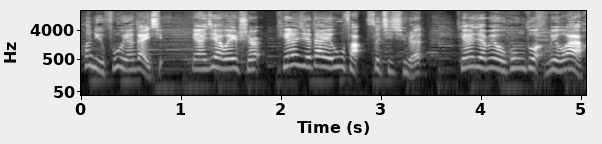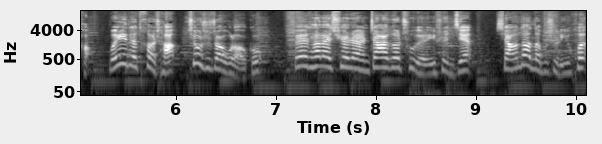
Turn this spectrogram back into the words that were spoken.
和女服务员在一起。眼见为实，田姐再也无法自欺欺人。田姐没有工作，没有爱好，唯一的特长就是照顾老公。所以她在确认渣哥出轨的一瞬间，想到的不是离婚，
